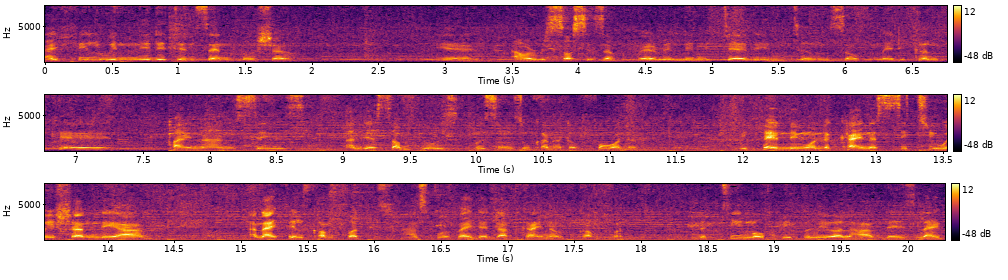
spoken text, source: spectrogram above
I feel we need it in St. Lucia. Yeah, our resources are very limited in terms of medical care, finances, and there are some persons who cannot afford it, depending on the kind of situation they are. And I feel comfort has provided that kind of comfort. The team of people you all have there is like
